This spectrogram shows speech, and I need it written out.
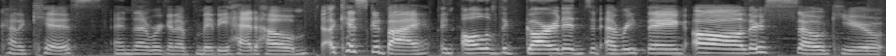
kind of kiss and then we're gonna maybe head home. A kiss goodbye in all of the gardens and everything. Oh, they're so cute.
